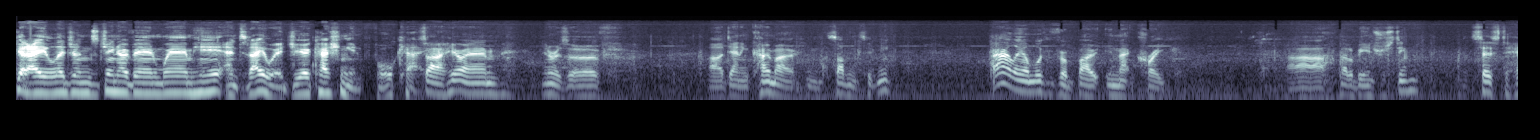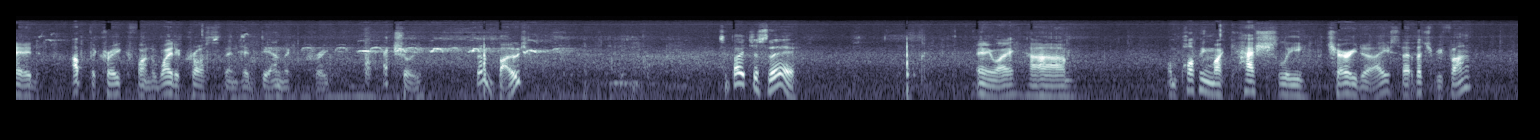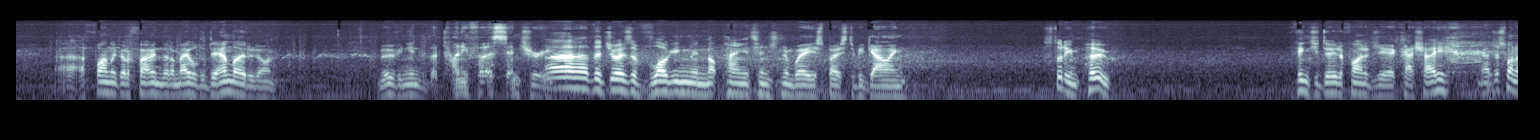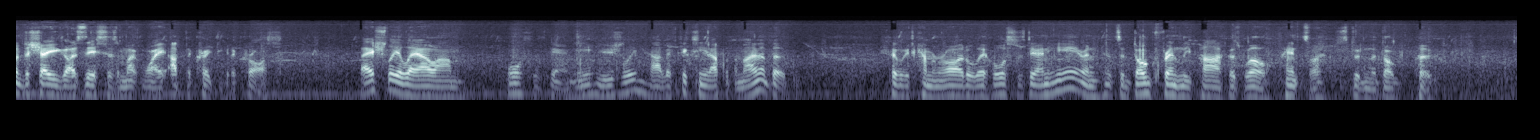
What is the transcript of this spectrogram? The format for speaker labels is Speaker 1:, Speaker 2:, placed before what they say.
Speaker 1: G'day legends, Jeano Van Wam here, and today we're geocaching in 4K.
Speaker 2: So here I am in a reserve uh, down in Como in southern Sydney. Apparently I'm looking for a boat in that creek. Uh, that'll be interesting. It says to head up the creek, find a way to cross, then head down the creek. Actually, is that a boat? It's a boat just there. Anyway, um, I'm popping my Cachly Cherry today, so that should be fun. Uh, I finally got a phone that I'm able to download it on. Moving into the 21st century. Uh, the joys of vlogging and not paying attention to where you're supposed to be going. Stood in poo. Things you do to find a geocache? Now I just wanted to show you guys this as I make my way up the creek to get across. They actually allow um, horses down here usually. Uh, they're fixing it up at the moment, but people get to come and ride all their horses down here and it's a dog friendly park as well. Hence I stood in the dog poo.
